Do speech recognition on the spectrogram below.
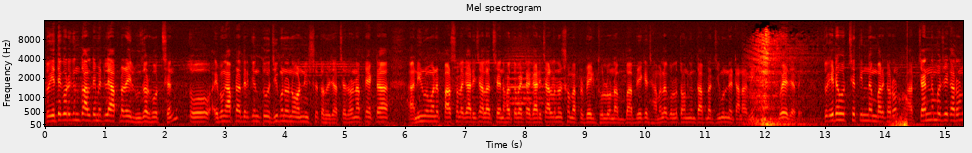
তো এতে করে কিন্তু আলটিমেটলি আপনারা এই লুজার হচ্ছেন। তো এবং আপনাদের কিন্তু জীবনে অনিশ্চয়তা হয়ে যাচ্ছে। ধরুন আপনি একটা আহ, নিম্নমানের পার্সলা গাড়ি চালাচ্ছেন হয়তো একটা গাড়ি চালানোর সময় আপনার ব্রেক ধরলো না বা ব্রেকে ঝামেলা করল তখন কিন্তু আপনার জীবনে টানানি হয়ে যাবে। তো এটা হচ্ছে তিন নম্বর কারণ। আর চার নম্বর যে কারণ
